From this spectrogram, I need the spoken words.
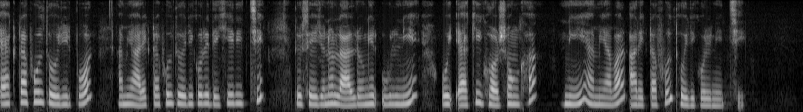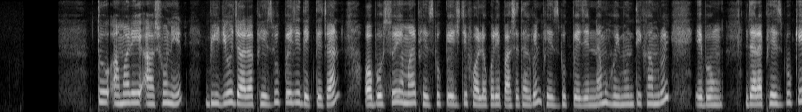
একটা ফুল তৈরির পর আমি আরেকটা ফুল তৈরি করে দেখিয়ে দিচ্ছি। তো সেই জন্য লাল রঙের উল নিয়ে ওই একই ঘর সংখ্যা নিয়ে আমি আবার আরেকটা ফুল তৈরি করে নিচ্ছি। তো আমার এই আসনের ভিডিও যারা ফেসবুক পেজে দেখতে চান, অবশ্যই আমার ফেসবুক পেজটি ফলো করে পাশে থাকবেন। ফেসবুক পেজের নাম হৈমন্তী খামরুই এবং যারা ফেসবুকে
